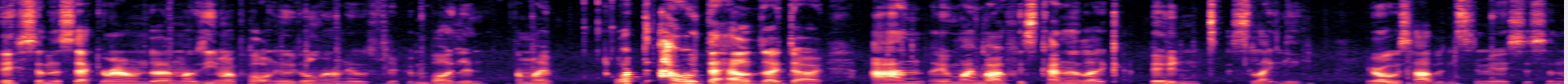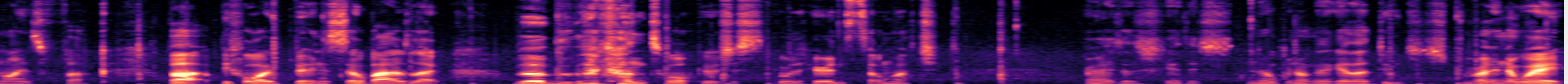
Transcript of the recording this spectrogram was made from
this and the second round, um, I was eating my pot noodle and it was flipping boiling. And my, what? How the hell did I die? And my mouth is kind of like burnt slightly. It always happens to me. It's just annoying as fuck. But before I burned it so bad, I was like, blah, blah, I can't talk. It was just, it was hurting so much. Alright, so let's get this. Nope, we're not gonna get that dude. Just running away.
